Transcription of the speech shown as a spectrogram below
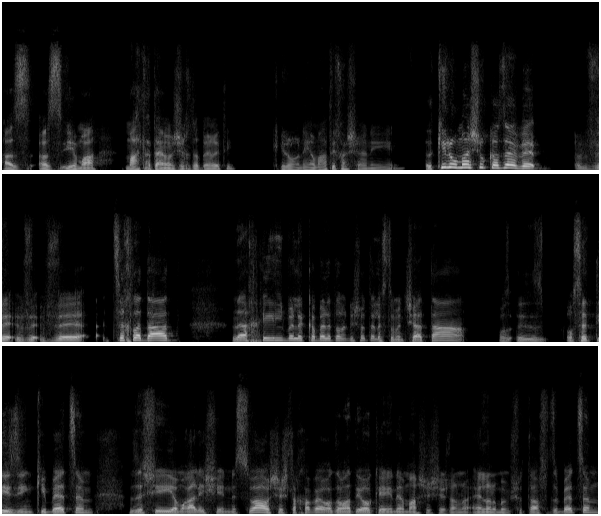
אז, אז היא אמרה, מה, אתה עדיין ממשיך לדבר איתי? כאילו, אני אמרתי לך שאני... כאילו, משהו כזה, וצריך לדעת להכיל ולקבל את הרגשות האלה. זאת אומרת, שאתה עושה teasing, כי בעצם זה שהיא אמרה לי שהיא נשואה או שיש לה חבר, אז אמרתי, אוקיי, הנה משהו שיש לנו, אין לנו במשותף, זה בעצם,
